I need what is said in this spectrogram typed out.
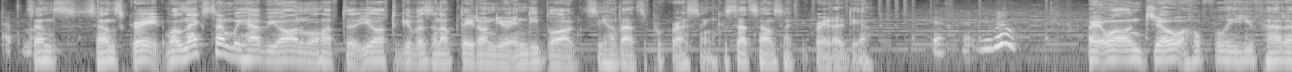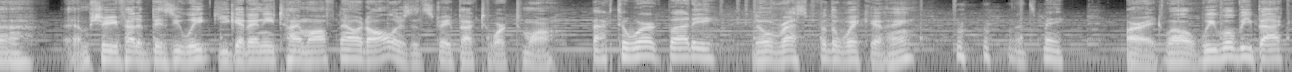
at the moment. Sounds sounds great. Well, next time we have you on, we'll have to you'll have to give us an update on your indie blog, see how that's progressing, because that sounds like a great idea. Definitely will. All right. Well, and Joe, hopefully you've had a I'm sure you've had a busy week. Do you get any time off now at all, or is it straight back to work tomorrow? Back to work, buddy. No rest for the wicked, eh? That's me. All right. Well, we will be back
